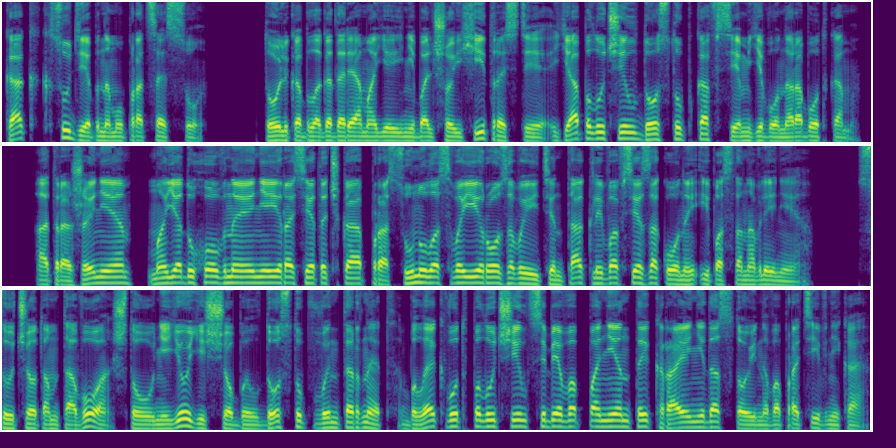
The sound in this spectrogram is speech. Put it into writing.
как к судебному процессу. Только благодаря моей небольшой хитрости я получил доступ ко всем его наработкам. Отражение, моя духовная нейросеточка, просунула свои розовые тентакли во все законы и постановления. С учетом того, что у нее еще был доступ в интернет, Блэквуд получил себе в оппоненты крайне достойного противника.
